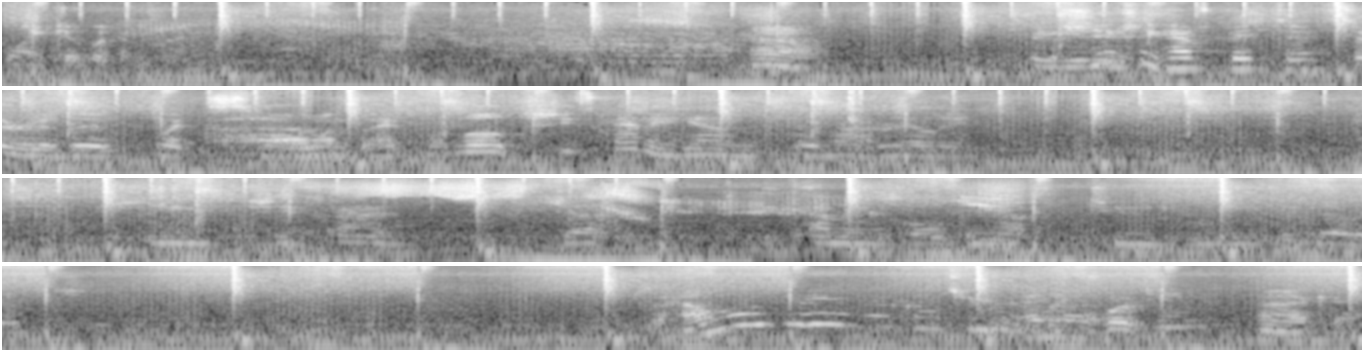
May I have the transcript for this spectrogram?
blanket looking thing. Oh. Does she actually have big tits, or the like small Um, ones? I have? Well, she's kind of young, so not really. She she's kind of just becoming old enough to leave the village. So how old are we in that culture? Like 14. Oh, okay.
